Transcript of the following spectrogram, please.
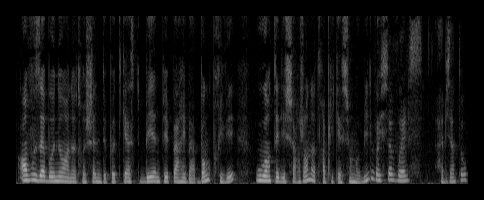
en vous abonnant à notre chaîne de podcast BNP Paribas Banque Privée ou en téléchargeant notre application mobile Voice of Wealth. À bientôt.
